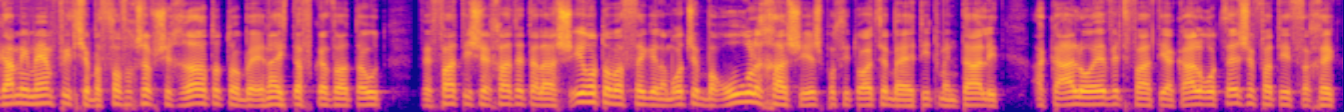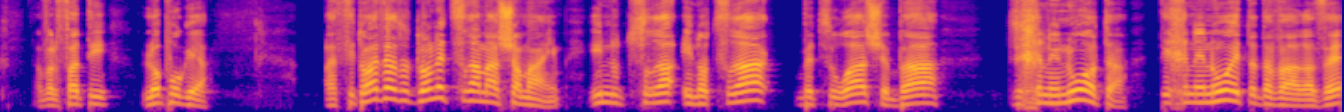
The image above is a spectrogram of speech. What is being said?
גם עם אמפיס שבסוף עכשיו שחררת אותו, בעיניי דווקא זו הטעות, ופאטי שהחלטת להשאיר אותו בסגל, למרות שברור לך שיש פה סיטואציה בעייתית מנטלית, הקהל אוהב את פאטי, הקהל רוצה שפאטי ישחק, אבל פאטי לא פוגע. הסיטואציה הזאת לא נצרה מהשמיים, היא נוצרה, היא נוצרה בצורה שבה תכננו אותה, תכננו את הדבר הזה,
